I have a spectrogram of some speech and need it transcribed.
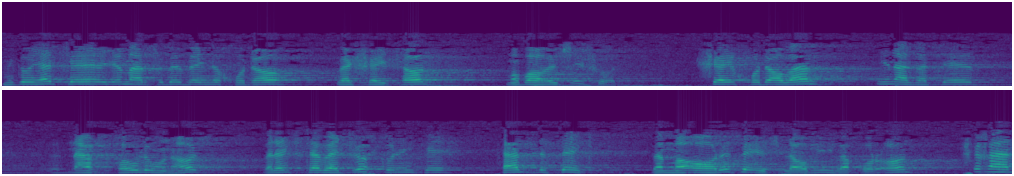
می‌گوید که یه مرتبه بین خدا و شیطان مباحثه شد. شیخ خداوند این البته نقل قول اونهاست برای اینکه توجه کنیم که طرز فکر و معارف اسلامی و قرآن چقدر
